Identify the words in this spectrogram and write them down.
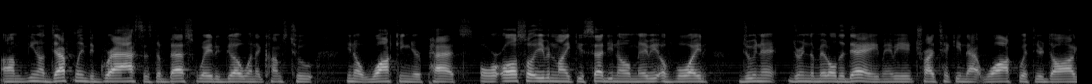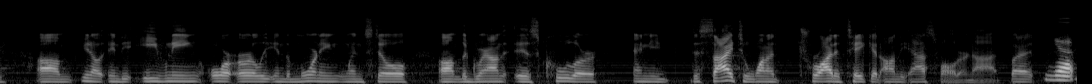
Um, you know, definitely the grass is the best way to go when it comes to, you know, walking your pets. Or also even like you said, you know, maybe avoid doing it during the middle of the day. Maybe try taking that walk with your dog, um, you know, in the evening or early in the morning when still um, the ground is cooler and you decide to want to try to take it on the asphalt or not. But Yep.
